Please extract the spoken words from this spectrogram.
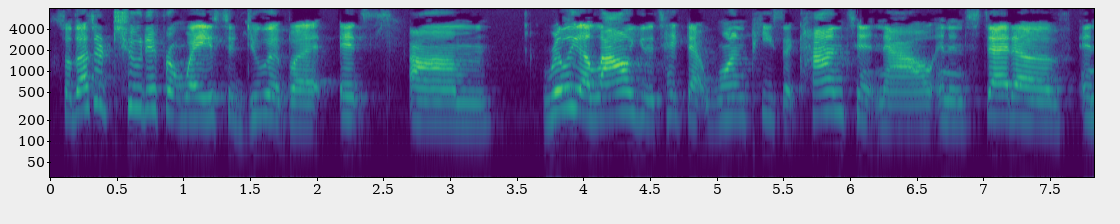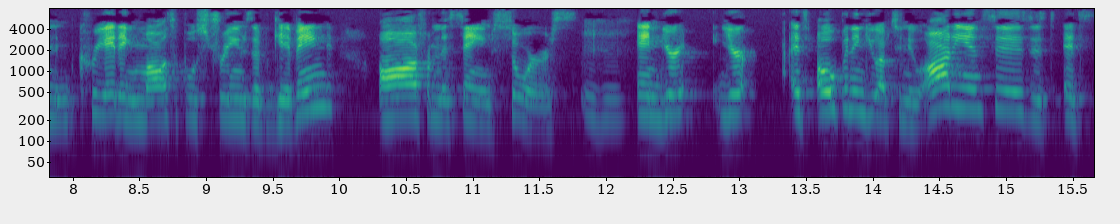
So those are two different ways to do it, but it's um, really allowing you to take that one piece of content now and instead of and creating multiple streams of giving, all from the same source, and you're you're it's opening you up to new audiences. It's it's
